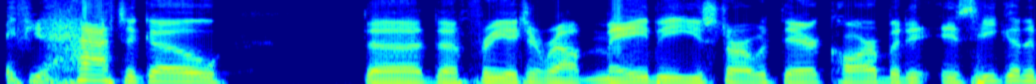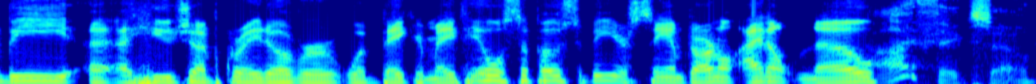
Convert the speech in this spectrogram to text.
if you have to go the the free agent route, maybe you start with Derek Carr. But is he going to be a, a, huge upgrade over what Baker Mayfield was supposed to be or Sam Darnold? I don't know. I think so.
